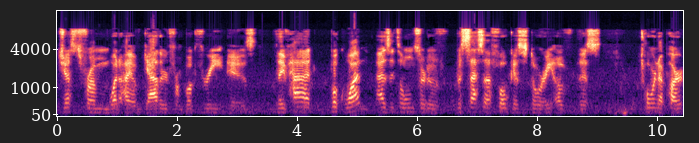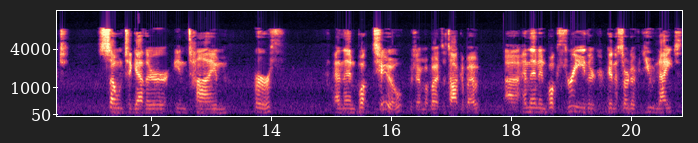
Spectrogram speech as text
just from what I have gathered from book three, is they've had book one as its own sort of Bisesa focused story of this torn apart sewn together in time Earth. And then book two, which I'm about to talk about, uh, and then in book three, they're going to sort of unite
